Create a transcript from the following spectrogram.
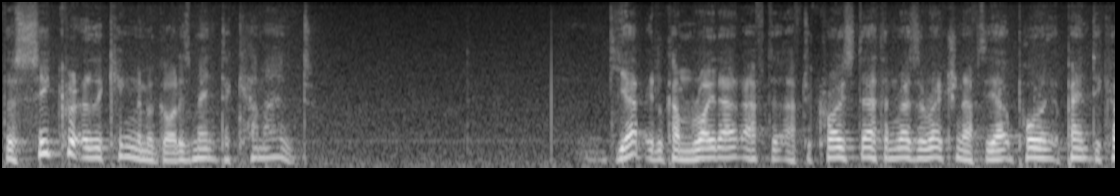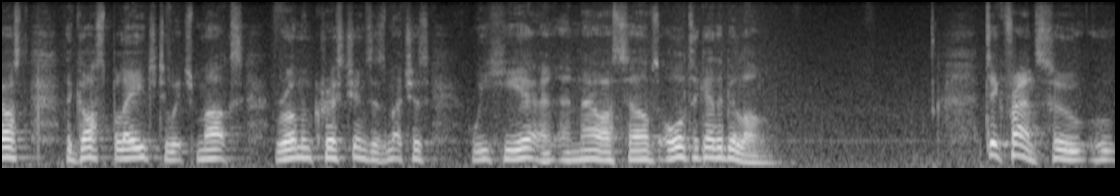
The secret of the kingdom of God is meant to come out. Yep, it'll come right out after, after Christ's death and resurrection, after the outpouring at Pentecost, the gospel age to which Mark's Roman Christians as much as we here and, and now ourselves all together belong. Dick France, who, who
